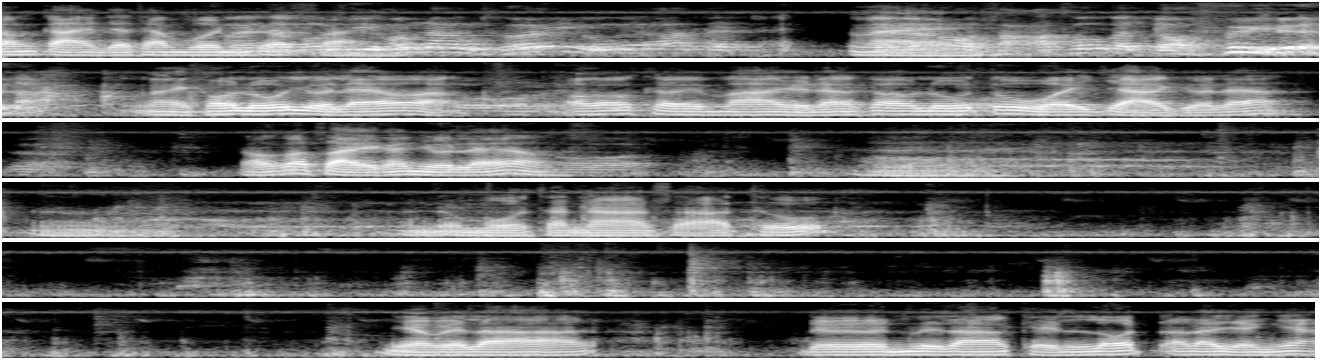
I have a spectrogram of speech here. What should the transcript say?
ต้องการจะทำบุญแต่ก็บางฝาก ทีเขานั่งเฉยอยู่เงี้ยเอาแต่ไม่แต่แล้วก็สาธุกระจกอยู่อะไม่เขารู้อยู่แล้วอะโอ้เพราะเขาเคยมาอยู่แล้วเขารู้ตู้บริจาคอยู่แล้วเขาก็ใส่กันอยู่แล้วอ๋ออ่าอนุโมทนาสาธุ เนี่ยเวลาเดินเวลาเข็นรถอะไรอย่างเงี้ย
